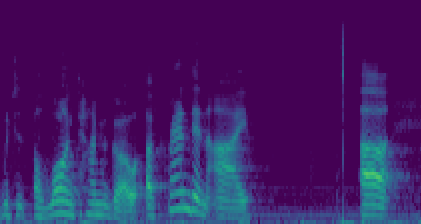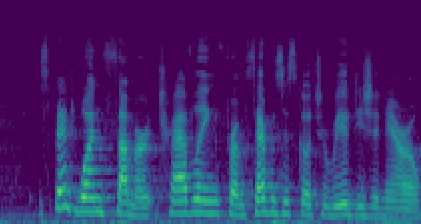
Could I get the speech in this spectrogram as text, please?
which is a long time ago, a friend and I uh, spent one summer traveling from San Francisco to Rio de Janeiro,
